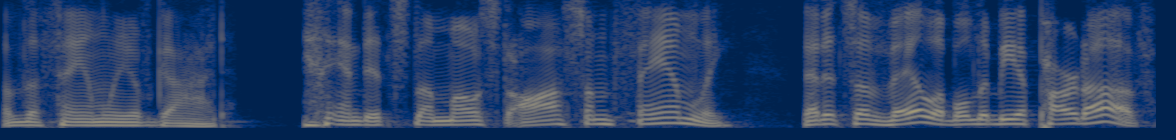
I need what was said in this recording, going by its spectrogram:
of the family of God. And it's the most awesome family that it's available to be a part of.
